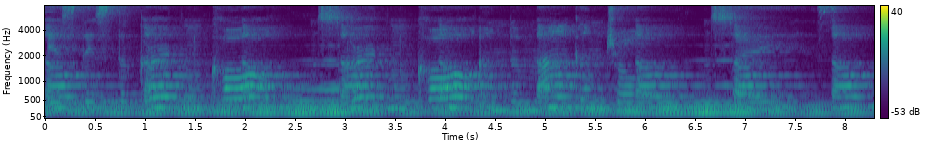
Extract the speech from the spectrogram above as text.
Is this the curtain call? Curtain call under my control. Say so.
